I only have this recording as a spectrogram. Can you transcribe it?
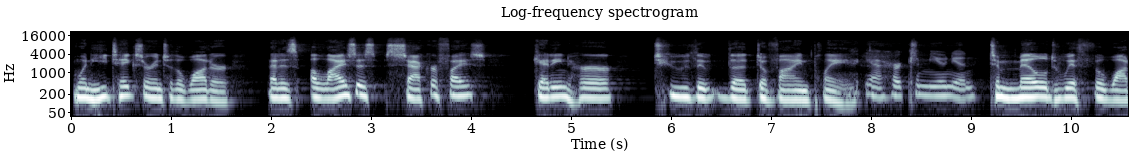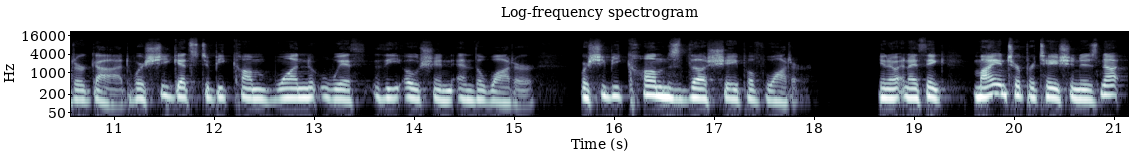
when he takes her into the water, that is Eliza's sacrifice getting her to the, the divine plane Yeah, her communion. to meld with the water god, where she gets to become one with the ocean and the water, where she becomes the shape of water. You know, and I think my interpretation is not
